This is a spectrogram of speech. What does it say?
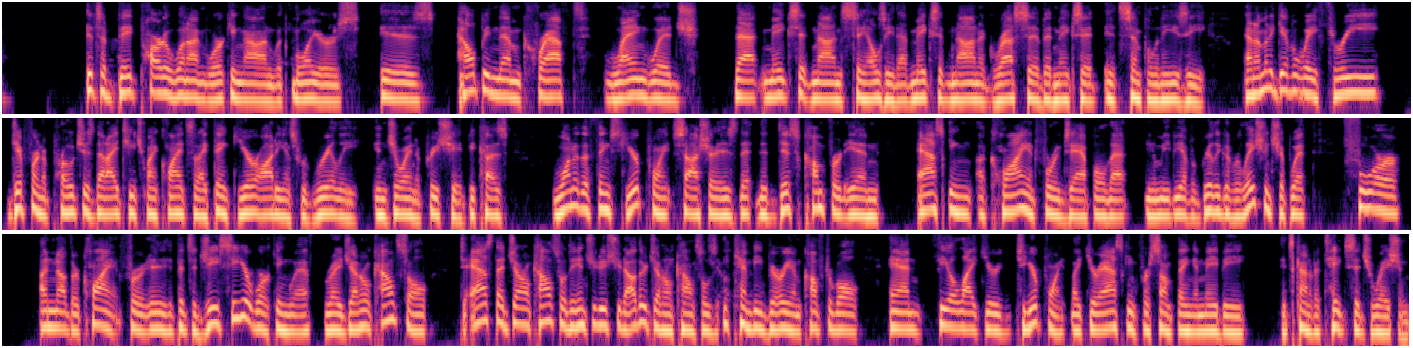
It's a big part of what I'm working on with lawyers is helping them craft language that makes it non-salesy, that makes it non-aggressive, and makes it it's simple and easy. And I'm going to give away three different approaches that I teach my clients that I think your audience would really enjoy and appreciate. Because one of the things to your point, Sasha, is that the discomfort in asking a client, for example, that you know maybe you have a really good relationship with for another client. For if it's a GC you're working with, right, general counsel, to ask that general counsel to introduce you to other general counsels, it can be very uncomfortable and feel like you're, to your point, like you're asking for something and maybe it's kind of a take situation.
